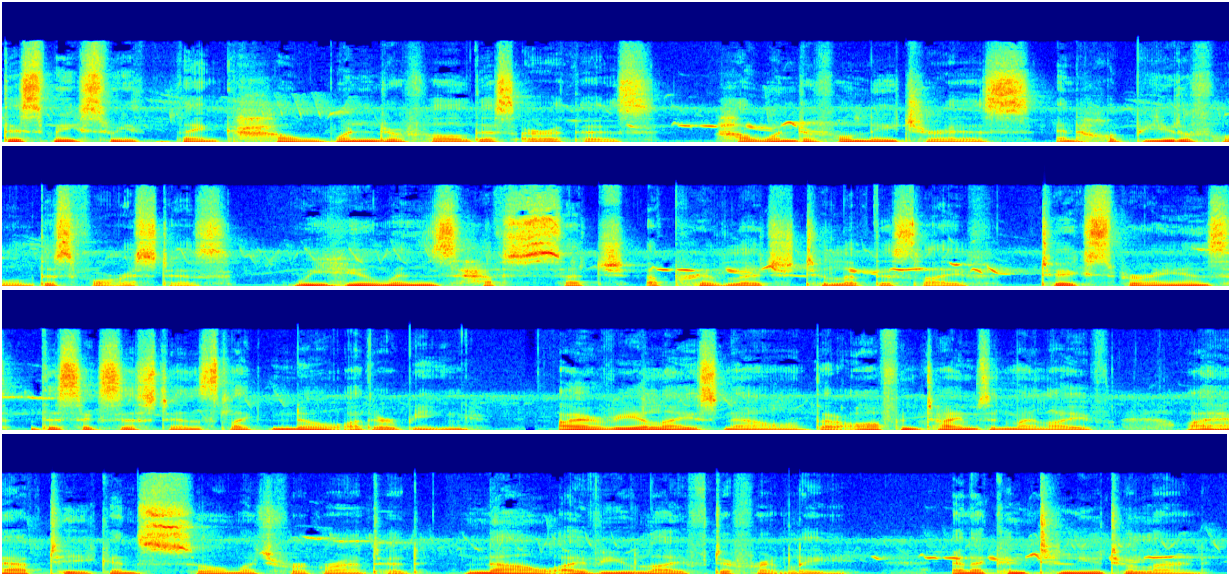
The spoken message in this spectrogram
This makes me think how wonderful this earth is how wonderful nature is and how beautiful this forest is. We humans have such a privilege to live this life, to experience this existence like no other being. I realize now that oftentimes in my life I have taken so much for granted. Now I view life differently and I continue to learn.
